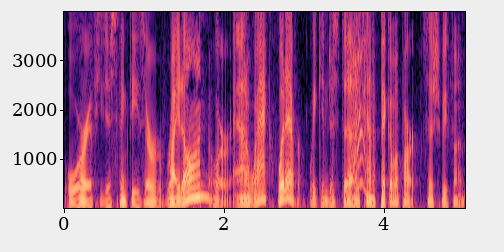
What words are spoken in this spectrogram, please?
or if you just think these are right on or out of whack, whatever. We can just uh, yeah. kind of pick them apart. So it should be fun.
